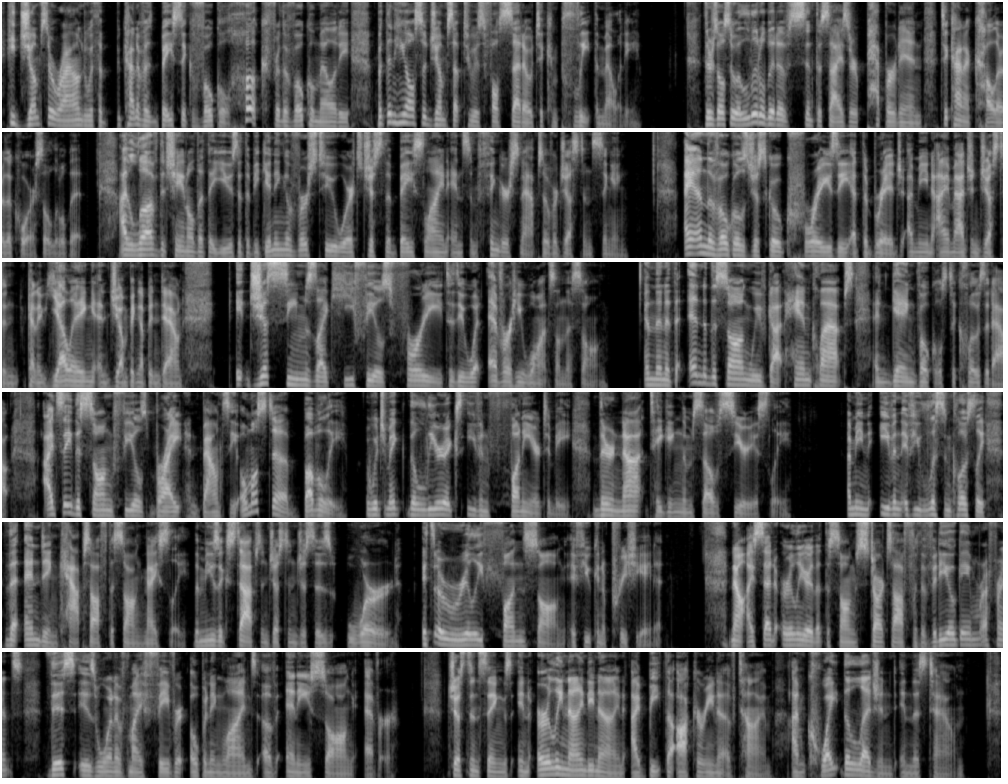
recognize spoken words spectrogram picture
He jumps around with a kind of a basic vocal hook for the vocal melody, but then he also jumps up to his falsetto to complete the melody. There's also a little bit of synthesizer peppered in to kind of color the chorus a little bit. I love the channel that they use at the beginning of verse 2 where it's just the bass line and some finger snaps over Justin singing. And the vocals just go crazy at the bridge. I mean, I imagine Justin kind of yelling and jumping up and down. It just seems like he feels free to do whatever he wants on this song. And then at the end of the song, we've got hand claps and gang vocals to close it out. I'd say this song feels bright and bouncy, almost uh, bubbly, which make the lyrics even funnier to me. They're not taking themselves seriously. I mean, even if you listen closely, the ending caps off the song nicely. The music stops and Justin just says, Word. It's a really fun song if you can appreciate it. Now, I said earlier that the song starts off with a video game reference. This is one of my favorite opening lines of any song ever. Justin sings, In early 99, I beat the Ocarina of Time. I'm quite the legend in this town.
